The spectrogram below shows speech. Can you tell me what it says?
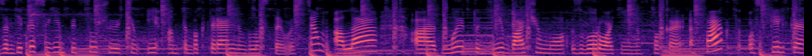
завдяки своїм підсушуючим і антибактеріальним властивостям. Але ми тоді бачимо зворотній навпаки ефект, оскільки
